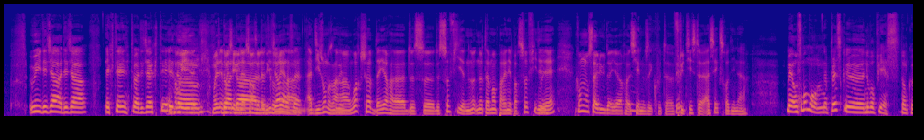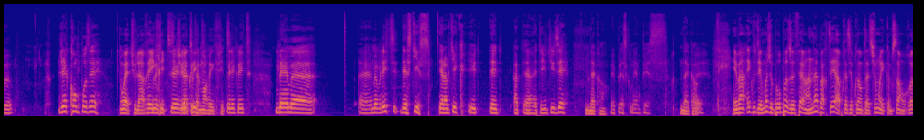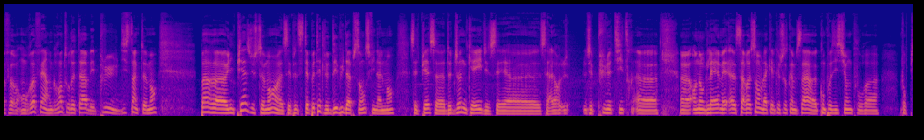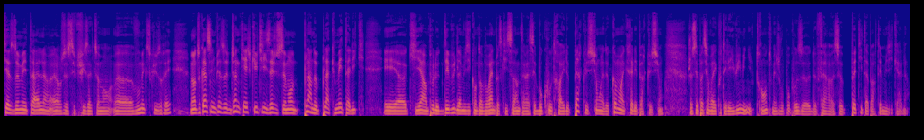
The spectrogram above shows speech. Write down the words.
Oui, déjà, déjà écouté, tu as déjà écouté. Oui, dans- Moi, j'ai dans- moi, j'ai eu la chance de la découvrir Dijon, à, Dijon dans un, workshop d'ailleurs euh, de, ce- de Sophie, no- notamment parrainé par Sophie Dédé, qu'on salue d'ailleurs euh, si elle nous écoute, euh, Oui. flûtiste assez extraordinaire. Mais en ce moment, on a presque nouvelle pièce. Donc, euh, les composés, Ouais, tu l'as réécrite, Oui, tu l'as totalement réécrite. oui. Même, euh, euh, même les, et l'article a été utilisé, D'accord. mais presque même pièce. D'accord. Ouais. Eh ben, écoutez, moi je propose de faire un aparté après ces présentations et comme ça on refait, on refait un grand tour de table et plus distinctement par euh, une pièce justement. euh, C'était peut-être le début d'absence finalement. Cette pièce euh, de John Cage et c'est, euh, alors. J'ai plus le titre en anglais, mais ça ressemble à quelque chose comme ça, composition pour pour pièce de métal. Alors je sais plus exactement. Euh, vous m'excuserez. Mais en tout cas, c'est une pièce de John Cage qui utilisait justement plein de plaques métalliques et euh, qui est un peu le début de la musique contemporaine parce qu'il s'intéressait beaucoup au travail de percussion et de comment écrire les percussions. Je sais pas si on va écouter les 8 minutes 30, mais je vous propose euh, de faire ce petit aparté musical.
